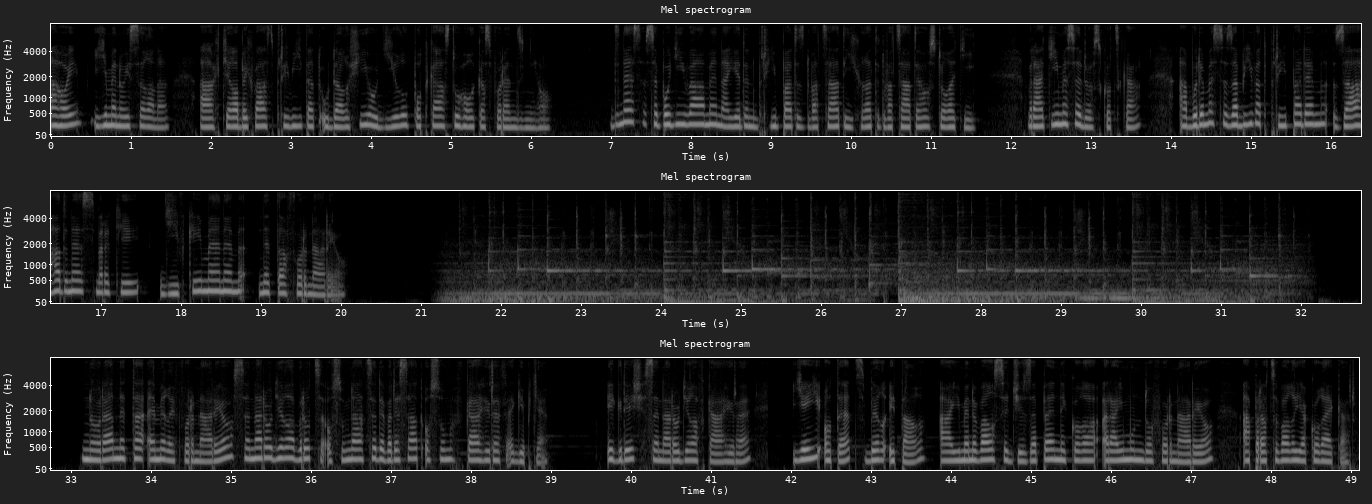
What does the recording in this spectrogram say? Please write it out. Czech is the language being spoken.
Ahoj, jmenuji se Lena a chtěla bych vás přivítat u dalšího dílu podcastu Holka z Forenzního. Dnes se podíváme na jeden případ z 20. let 20. století. Vrátíme se do Skotska a budeme se zabývat případem záhadné smrti dívky jménem Neta Fornario. Nora Neta Emily Fornario se narodila v roce 1898 v Káhyře v Egyptě. I když se narodila v Káhyře, její otec byl Ital a jmenoval se Giuseppe Nicola Raimundo Fornario a pracoval jako lékař.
